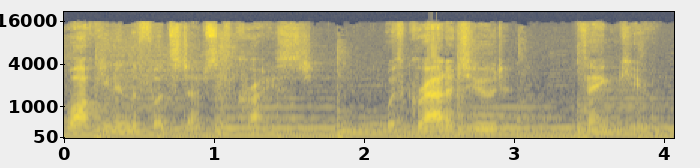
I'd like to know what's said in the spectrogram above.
walking in the footsteps of Christ. With gratitude, thank you.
